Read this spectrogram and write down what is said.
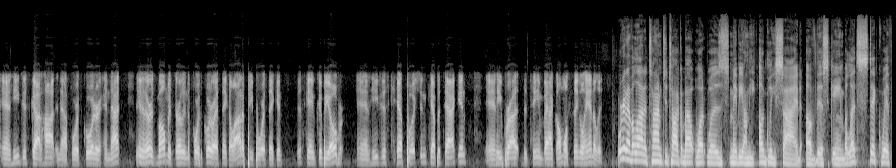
and he just got hot in that fourth quarter. And that, you know, there was moments early in the fourth quarter. I think a lot of people were thinking this game could be over, and he just kept pushing, kept attacking, and he brought the team back almost single-handedly. We're going to have a lot of time to talk about what was maybe on the ugly side of this game, but let's stick with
